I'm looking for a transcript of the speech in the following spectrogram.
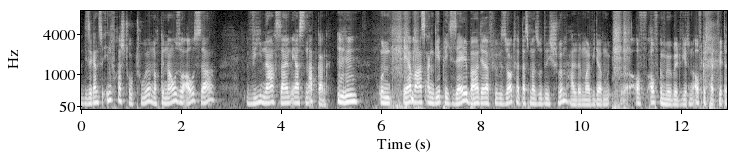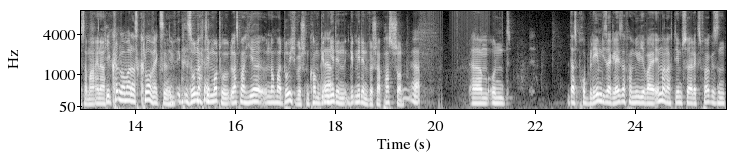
diese ganze Infrastruktur noch genauso aussah wie nach seinem ersten Abgang. Mhm. Und er war es angeblich selber, der dafür gesorgt hat, dass mal so die Schwimmhalle mal wieder auf, aufgemöbelt wird und aufgepeppt wird, dass er mal einer. Hier können wir mal das Chlor wechseln. So nach dem Motto, lass mal hier nochmal durchwischen. Komm, gib, ja. mir den, gib mir den Wischer, passt schon. Ja. Ähm, und das Problem dieser Glazer-Familie war ja immer, nachdem Sir Alex Ferguson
